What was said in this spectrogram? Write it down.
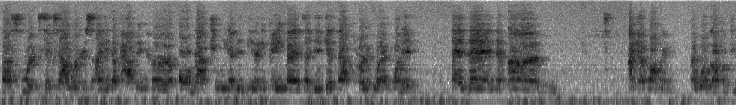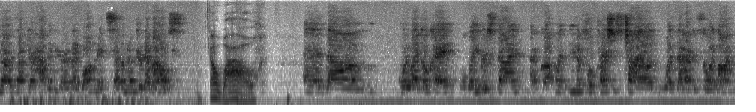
fast forward six hours, I end up having her all naturally. I didn't need any pain meds. I did get that part of what I wanted. And then um, I kept vomiting. I woke up a few hours after having her and I vomited 700 mLs. Oh, wow. And um, we're like, okay, well, labor's done. I've got my beautiful, precious child. What the heck is going on?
